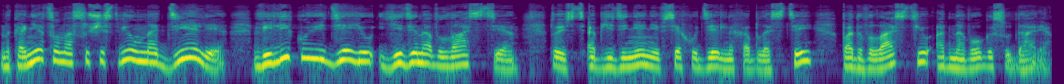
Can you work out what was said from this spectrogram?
Наконец он осуществил на деле великую идею единовластия, то есть объединения всех удельных областей под властью одного государя.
